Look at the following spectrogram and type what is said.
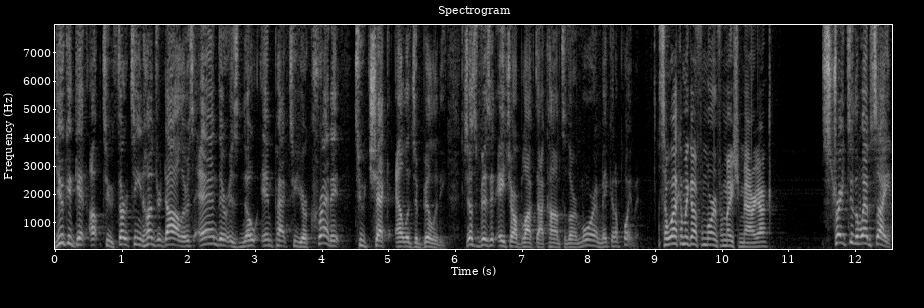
You could get up to $1,300 and there is no impact to your credit to check eligibility. Just visit hrblock.com to learn more and make an appointment. So where can we go for more information, Mario? Straight to the website,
